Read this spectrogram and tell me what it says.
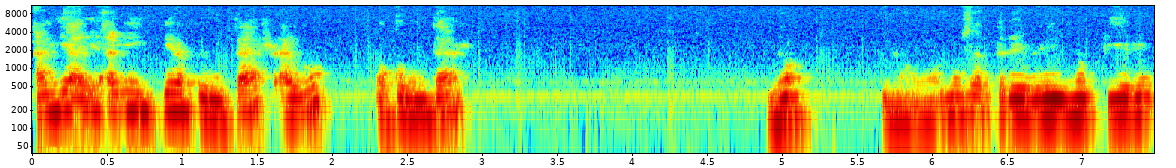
¿Alguien, ¿Alguien quiera preguntar algo o comentar? No, no, no se atreven, no quieren.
